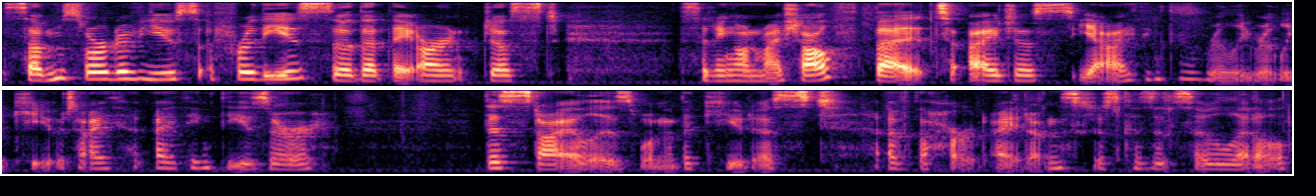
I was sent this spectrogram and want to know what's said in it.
some sort of use for these so that they aren't just sitting on my shelf. But I just, yeah, I think they're really, really cute. I, I think these are, this style is one of the cutest of the heart items just because it's so little.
